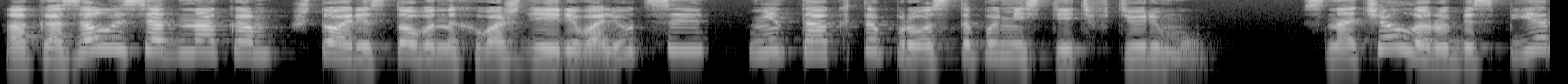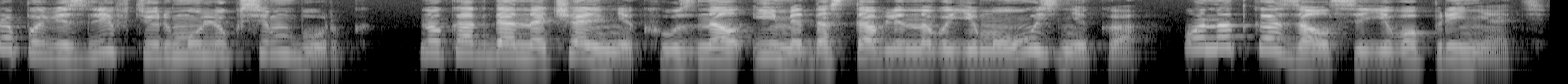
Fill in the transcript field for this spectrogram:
Оказалось, однако, что арестованных вождей революции не так-то просто поместить в тюрьму. Сначала Робеспьера повезли в тюрьму Люксембург, но когда начальник узнал имя доставленного ему узника, он отказался его принять.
